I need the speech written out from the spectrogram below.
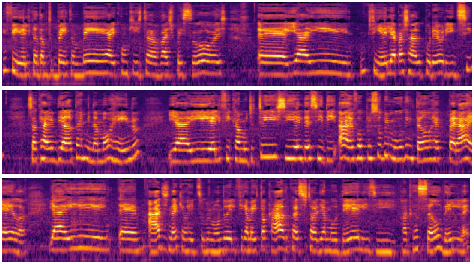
enfim, ele canta muito bem também, aí conquista várias pessoas. É, e aí, enfim, ele é apaixonado por Eurídice, só que aí um dia ela termina morrendo. E aí ele fica muito triste e ele decide, ah, eu vou pro submundo então recuperar ela. E aí, é, Hades, né, que é o rei do submundo, ele fica meio tocado com essa história de amor deles e com a canção dele, né?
